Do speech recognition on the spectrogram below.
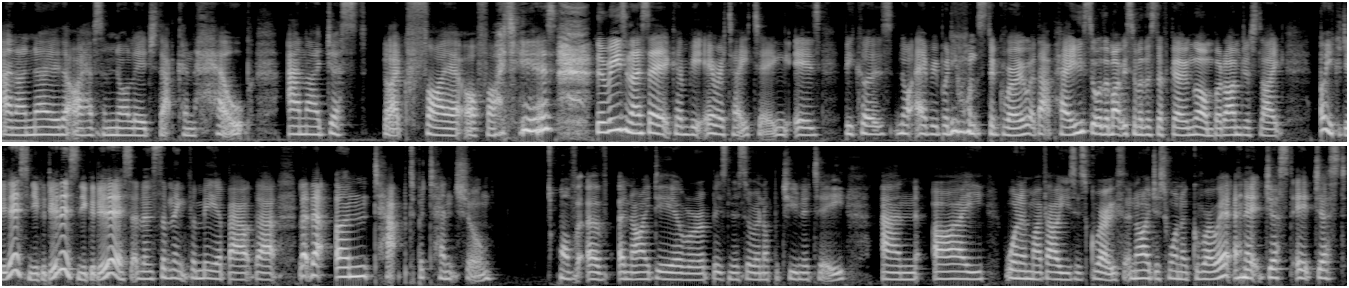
and I know that I have some knowledge that can help, and I just like fire off ideas. the reason I say it can be irritating is because not everybody wants to grow at that pace, or there might be some other stuff going on, but I'm just like, oh, you could do this, and you could do this, and you could do this, and then something for me about that, like that untapped potential of, of an idea or a business or an opportunity. And i one of my values is growth and i just want to grow it. And it just it just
